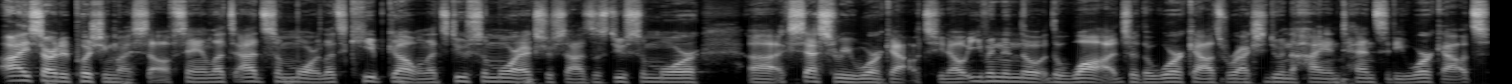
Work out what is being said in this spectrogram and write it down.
I started pushing myself, saying, let's add some more. Let's keep going. Let's do some more exercise. Let's do some more uh, accessory workouts. You know, even in the, the WODs or the workouts, we're actually doing the high intensity workouts.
